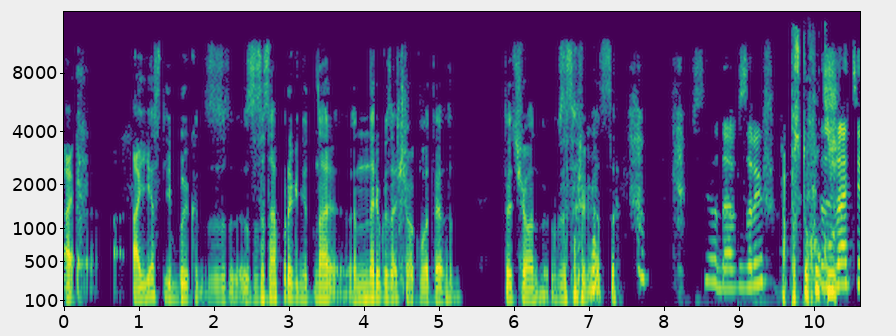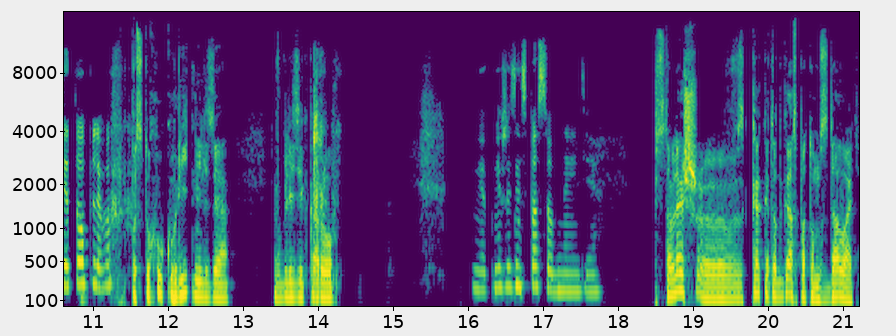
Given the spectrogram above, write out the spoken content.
а, а если бык запрыгнет на, на рюкзачок вот этот, то что, он взорвется? Все, да, взрыв. А пастуху... Сжатие топлива. Пастуху курить нельзя вблизи коров. Нет, не жизнеспособная идея. Представляешь, э, как этот газ потом сдавать?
